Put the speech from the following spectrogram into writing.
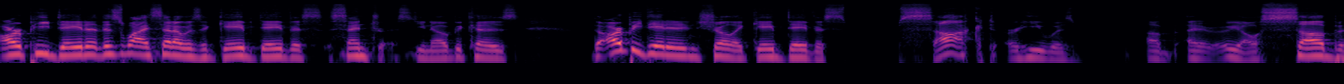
RP data. This is why I said I was a Gabe Davis centrist. You know, because the RP data didn't show like Gabe Davis sucked or he was a, a you know sub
